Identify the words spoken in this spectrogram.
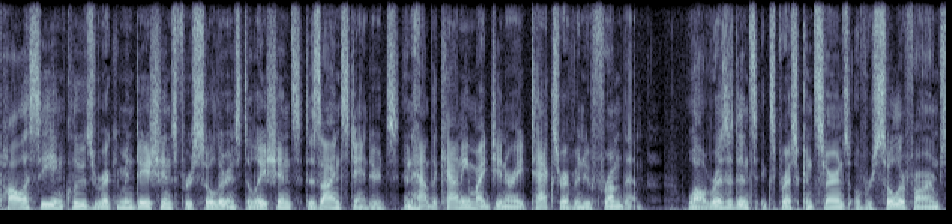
Policy includes recommendations for solar installations, design standards, and how the county might generate tax revenue from them. While residents express concerns over solar farms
